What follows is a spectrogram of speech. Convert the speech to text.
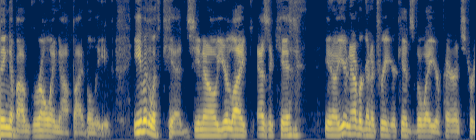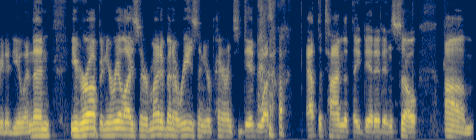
thing about growing up, I believe. Even with kids, you know, you're like, as a kid, you know, you're never going to treat your kids the way your parents treated you. And then you grow up and you realize there might have been a reason your parents did what at the time that they did it. And so, um,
